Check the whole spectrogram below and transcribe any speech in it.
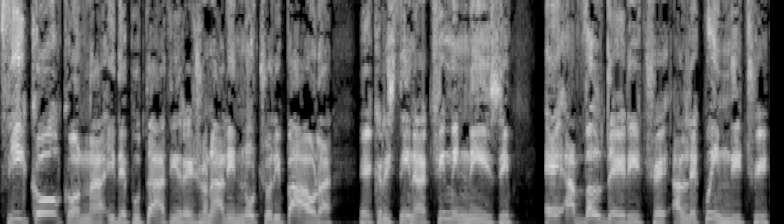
Fico con i deputati regionali Nuccio Di Paola e Cristina Ciminnisi è a Valderice alle 15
